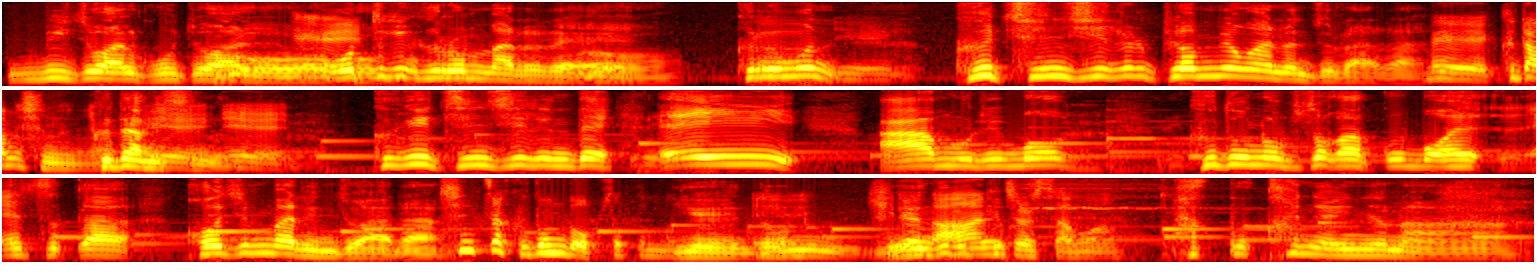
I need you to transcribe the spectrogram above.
미주알 고주알 그럼, 예. 어떻게 그럼, 그런 말을 해? 그럼. 그러면 예. 그 진실을 변명하는 줄 알아. 네, 그 당시는요. 그 당시는. 예, 예. 그게 진실인데 에이 아무리 뭐 그 돈 없어 갖고 뭐 해- 했을까 거짓말인 줄 알아. 진짜 그 돈도 없었던 거예요. 예, 너는 길에 왜 나앉을 그렇게 상황. 박복하냐 이년아.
